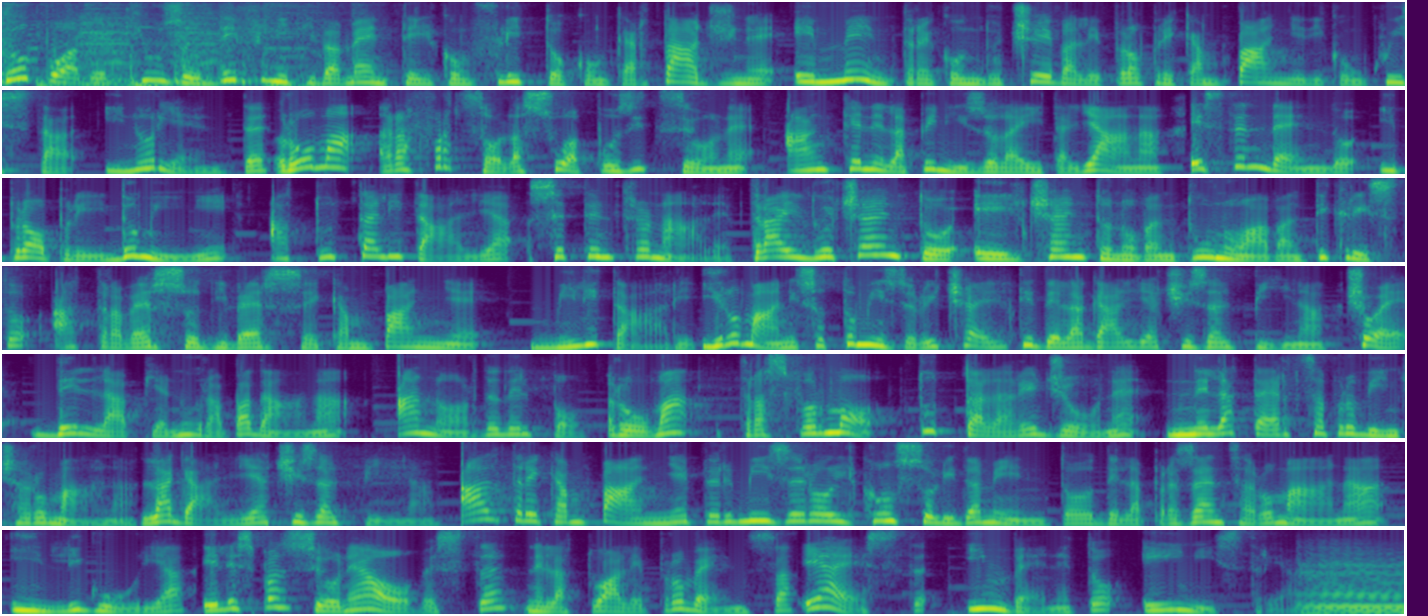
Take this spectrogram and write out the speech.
Dopo aver chiuso definitivamente il conflitto con Cartagine e mentre conduceva le proprie campagne di conquista in Oriente, Roma rafforzò la sua posizione anche nella penisola italiana, estendendo i propri domini a tutta l'Italia settentrionale. Tra il 200 e il 191 a.C., attraverso diverse campagne militari, i romani sottomisero i Celti della Gallia Cisalpina, cioè della pianura padana a nord del Po. Roma trasformò tutta la regione nella terza provincia romana, la Gallia Cisalpina. Altre campagne permisero il consolidamento della presenza romana in Liguria e l'espansione a ovest nell'attuale Provenza e a est in Veneto e in Istria.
